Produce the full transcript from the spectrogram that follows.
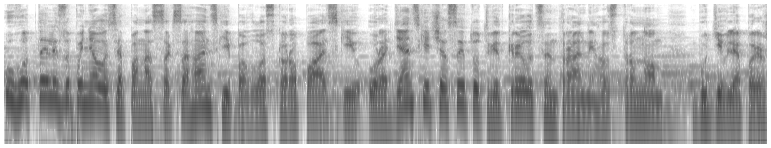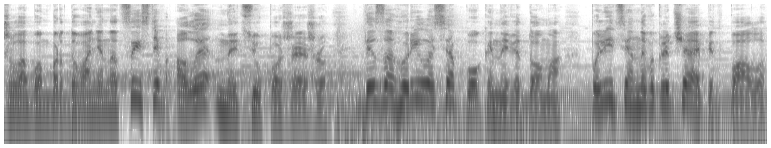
У готелі зупинялися Панас Саксаганський і Павло Скоропадський. У радянські часи тут відкрили центральний гастроном. Будівля пережила бомбардування нацистів, але не цю пожежу. Де загорілася, поки невідомо. Поліція не виключає підпалу.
